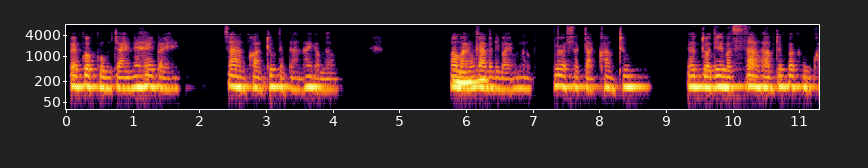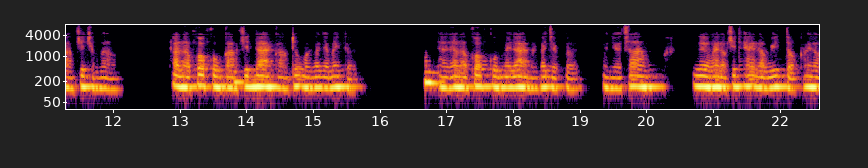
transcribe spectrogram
เพื่อควบคุมใจไม่ให้ไปสร้างความทุกข์ต่างๆ ให้กับเราเป้าหมายของการปฏิบัติของเรา เพื่อสกัดความทุกข์แล้วตัวที่มาสร้างความทุกข์ก็คือความคิดของเรา ถ้าเราควบคุมความคิดได้ความทุกข์มันก็จะไม่เกิดแต่ถ้าเราควบคุมไม่ได้มันก็จะเกิด มันจะสร้างเรื่องให้เราคิดให้เราวิตกให้เรา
